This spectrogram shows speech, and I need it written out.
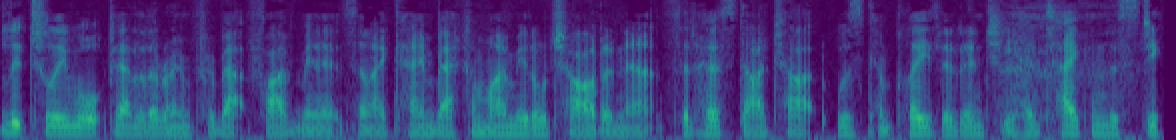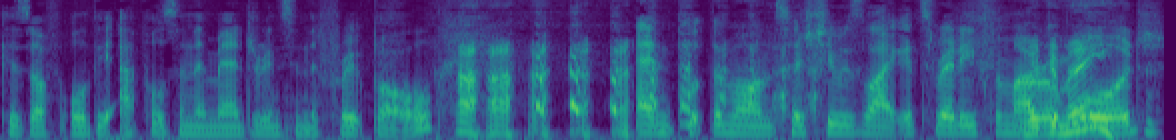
literally walked out of the room for about five minutes and I came back and my middle child announced that her star chart was completed and she had taken the stickers off all the apples and the mandarins in the fruit bowl and put them on. So she was like, it's ready for my Look reward.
